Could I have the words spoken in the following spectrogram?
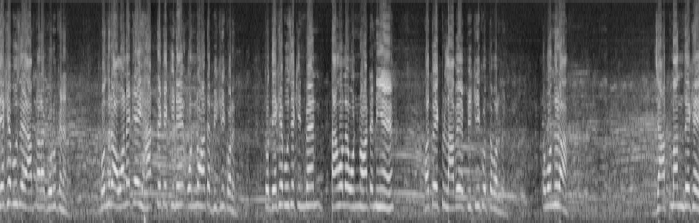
দেখে বুঝে আপনারা গরু কেনেন। বন্ধুরা অনেকেই হাট থেকে কিনে অন্য হাটে বিক্রি করেন। তো দেখে বুঝে কিনবেন তাহলে অন্য হাটে নিয়ে হয়তো একটু লাভে বিক্রি করতে পারবেন। তো বন্ধুরা, জাতমান দেখে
